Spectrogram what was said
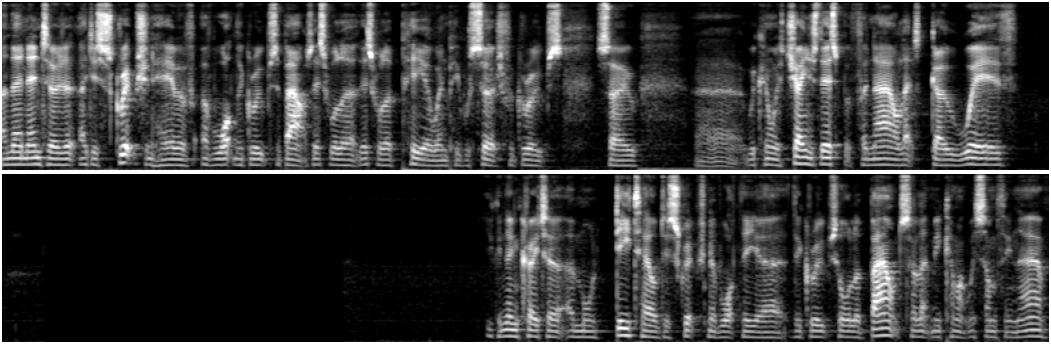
and then enter a description here of, of what the group's about. So this will uh, this will appear when people search for groups. So uh, we can always change this, but for now let's go with You can then create a, a more detailed description of what the uh, the group's all about. So let me come up with something there.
